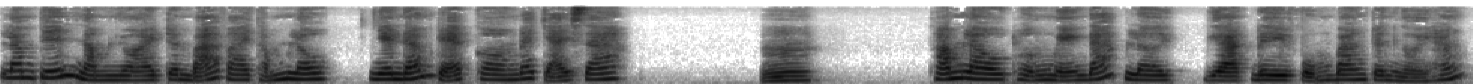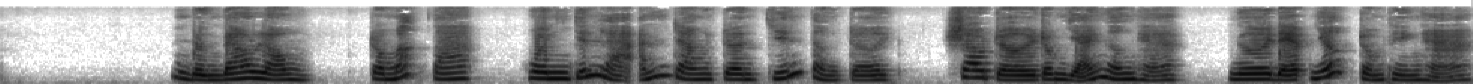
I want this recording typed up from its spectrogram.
Lâm Tiến nằm nhoài trên bả vai thẩm lâu, nhìn đám trẻ con đã chạy xa. Ừ. Thẩm lâu thuận miệng đáp lời, gạt đi vụn băng trên người hắn. Đừng đau lòng, trong mắt ta, Huynh chính là ánh trăng trên chín tầng trời, sao trời trong giải ngân hạ, người đẹp nhất trong thiên hạ.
